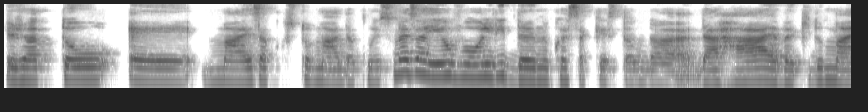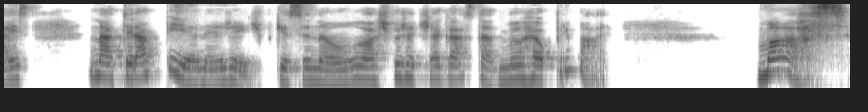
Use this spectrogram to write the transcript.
eu já estou é, mais acostumada com isso. Mas aí eu vou lidando com essa questão da, da raiva e tudo mais na terapia, né, gente? Porque senão eu acho que eu já tinha gastado meu réu primário. Mas,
